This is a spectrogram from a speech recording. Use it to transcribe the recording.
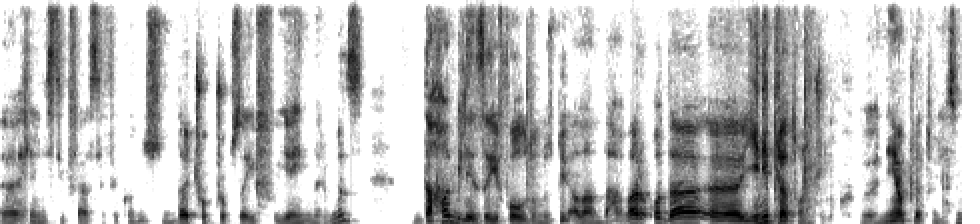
Helenistik felsefe konusunda çok çok zayıf yayınlarımız. Daha bile zayıf olduğumuz bir alan daha var. O da yeni Platonculuk, Neoplatonizm.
